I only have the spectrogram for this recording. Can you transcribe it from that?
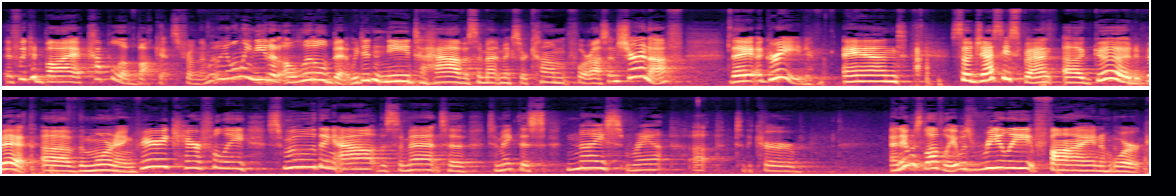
if we could buy a couple of buckets from them. We only needed a little bit. We didn't need to have a cement mixer come for us. And sure enough, they agreed. And so Jesse spent a good bit of the morning very carefully smoothing out the cement to, to make this nice ramp up to the curb. And it was lovely. It was really fine work.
